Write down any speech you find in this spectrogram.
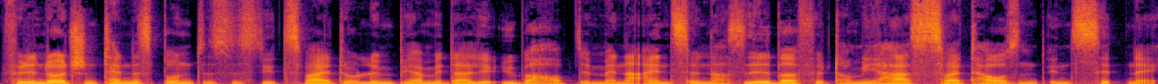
Für den Deutschen Tennisbund ist es die zweite Olympiamedaille überhaupt im Männereinzel nach Silber für Tommy Haas 2000 in Sydney.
